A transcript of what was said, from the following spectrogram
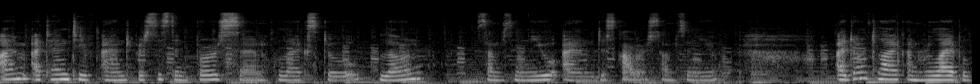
I'm attentive and persistent person who likes to learn something new and discover something new. I don't like unreliable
